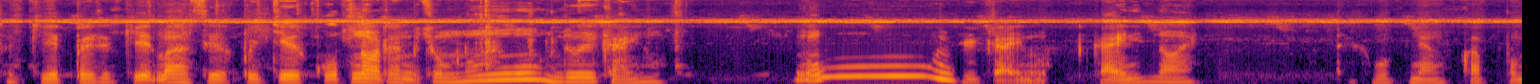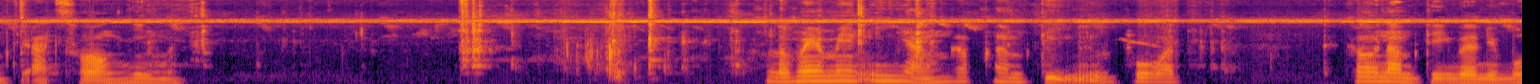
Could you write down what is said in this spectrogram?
สังเกตไปสังเกตมาเสือกไปเจอกบนอท่านผู้ชมนู้นเลยไก่นู่นนู้นไก่นู่น ไก่นิดหน่อย แต่ครับผมยังครับผมจะอัดสองยิงมันเราไม่แม่นอีหยังครับนำติงเพว่าถ้าเขานำติแบบนี้บ่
